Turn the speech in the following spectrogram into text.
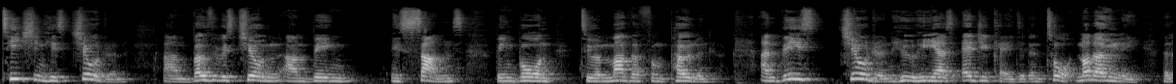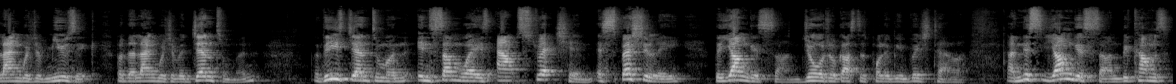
teaching his children, um, both of his children um, being his sons, being born to a mother from Poland. And these children who he has educated and taught not only the language of music, but the language of a gentleman, these gentlemen in some ways outstretch him, especially the youngest son, George Augustus Polygreen Bridgetower. And this youngest son becomes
